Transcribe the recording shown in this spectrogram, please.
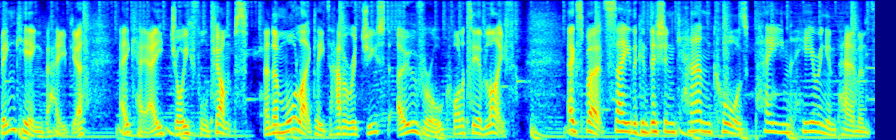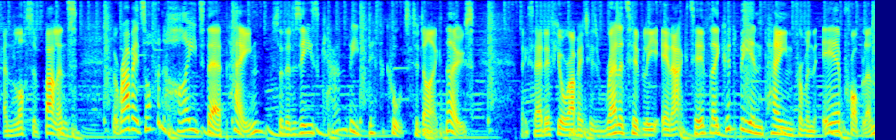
binkying behaviour, aka joyful jumps, and are more likely to have a reduced overall quality of life. Experts say the condition can cause pain, hearing impairment, and loss of balance, but rabbits often hide their pain, so the disease can be difficult to diagnose. They said if your rabbit is relatively inactive, they could be in pain from an ear problem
